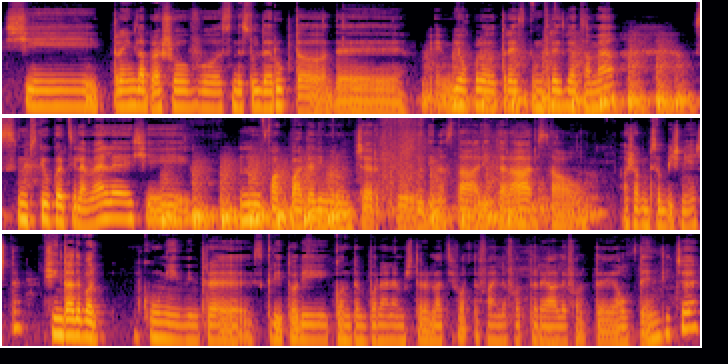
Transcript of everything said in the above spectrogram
și trăind la Brașov sunt destul de ruptă de... Eu acolo trăiesc, îmi trăiesc viața mea, îmi scriu cărțile mele și nu fac parte din vreun cerc din ăsta literar sau așa cum se obișnuiește. Și, într-adevăr, cu unii dintre scriitorii contemporane am niște relații foarte faine, foarte reale, foarte autentice,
